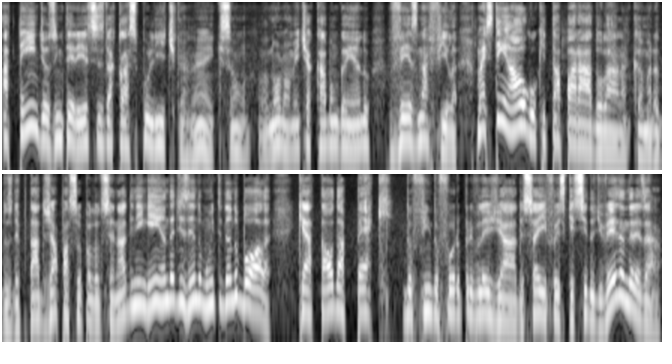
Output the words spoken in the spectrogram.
atende aos interesses da classe política, né? Que são normalmente acabam ganhando vez na fila. Mas tem algo que está parado lá na Câmara dos Deputados, já passou pelo Senado e ninguém anda dizendo muito e dando bola, que é a tal da PEC do fim do foro privilegiado. Isso aí foi esquecido de vez, Andresa?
